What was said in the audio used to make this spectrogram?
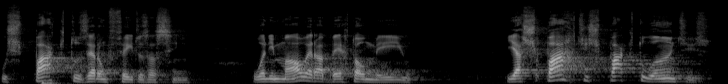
Os pactos eram feitos assim. O animal era aberto ao meio. E as partes pactuantes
